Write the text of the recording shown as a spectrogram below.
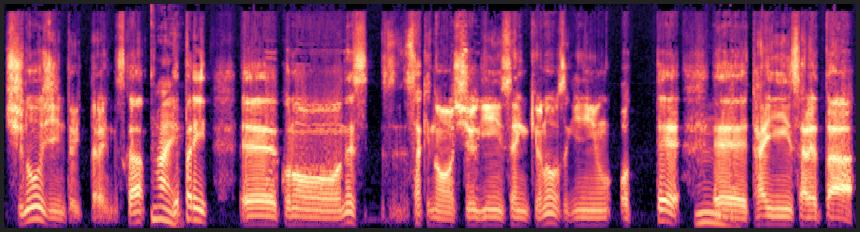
首脳陣と言ったらいいんですか、はい、やっぱり、えー、このね先の衆議院選挙の責任を負っ、うん、えー、退任された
